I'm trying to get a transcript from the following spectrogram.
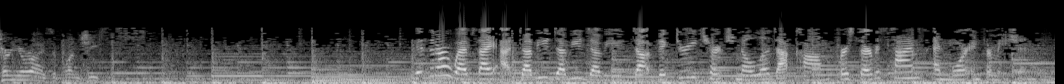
Turn your eyes upon Jesus. Visit our website at www.victorychurchnola.com for service times and more information.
